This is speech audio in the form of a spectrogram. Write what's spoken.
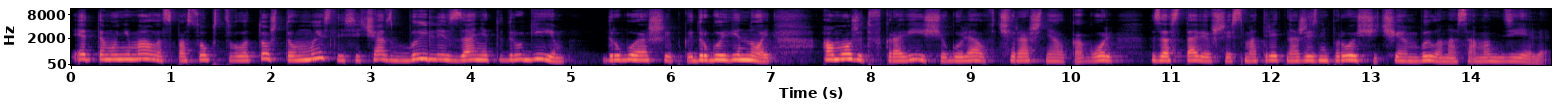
Этому немало способствовало то, что мысли сейчас были заняты другим, другой ошибкой, другой виной, а может, в крови еще гулял вчерашний алкоголь, заставивший смотреть на жизнь проще, чем было на самом деле.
